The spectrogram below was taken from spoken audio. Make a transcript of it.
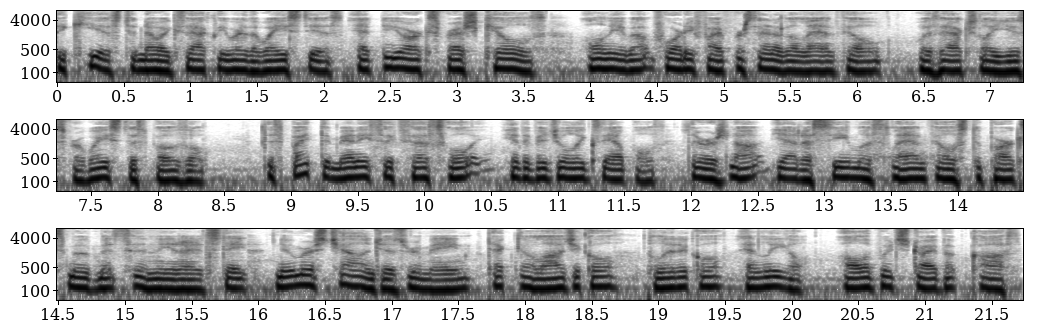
The key is to know exactly where the waste is. At New York's Fresh Kills, only about 45% of the landfill was actually used for waste disposal. Despite the many successful individual examples, there is not yet a seamless landfills to parks movement in the United States. Numerous challenges remain technological, political, and legal, all of which drive up costs.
